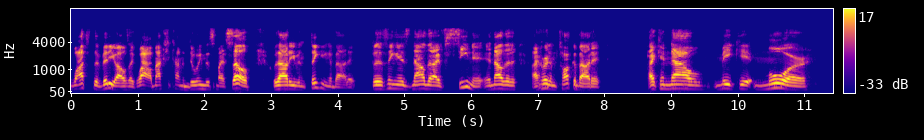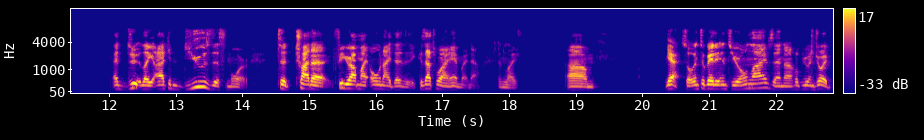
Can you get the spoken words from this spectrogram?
watched the video i was like wow i'm actually kind of doing this myself without even thinking about it. But the thing is now that i've seen it and now that i heard him talk about it i can now make it more and do like i can use this more to try to figure out my own identity because that's where i am right now in life um yeah so integrate it into your own lives and i uh, hope you enjoyed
